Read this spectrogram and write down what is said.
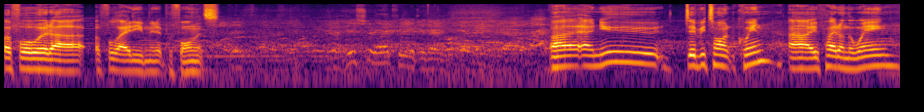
a forward uh, a full 80-minute performance. Who stood out for you today? Uh, our new debutant Quinn, uh, he played on the wing.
